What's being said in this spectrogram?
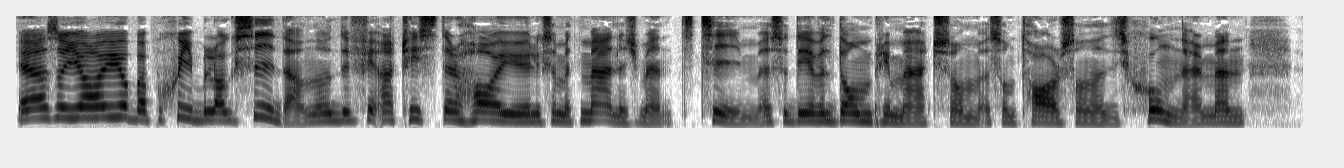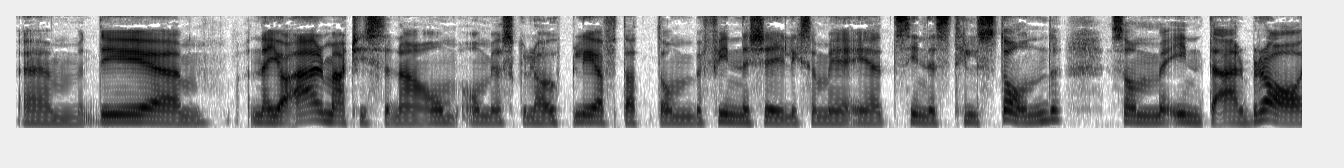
Ja, alltså jag har ju jobbat på skivbolagssidan och det, artister har ju liksom ett management team. Så det är väl de primärt som, som tar sådana diskussioner. Men um, det är, när jag är med artisterna, om, om jag skulle ha upplevt att de befinner sig liksom i, i ett sinnestillstånd som inte är bra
